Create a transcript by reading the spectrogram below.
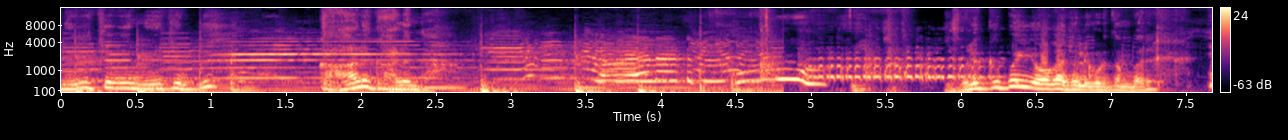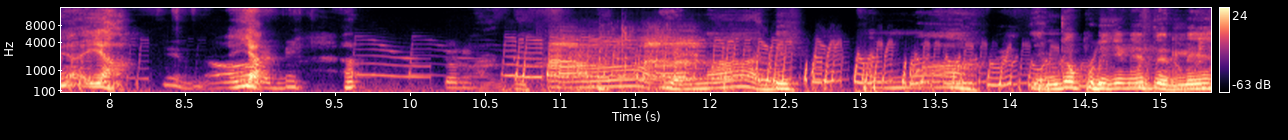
மிதிச்சது காலு காலுங்க இவளுக்கு போய் யோகா சொல்லி கொடுத்தேன் பாரு. ஐயா. என்ன அடி எங்க பிடிக்கனே தெரியலையே.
